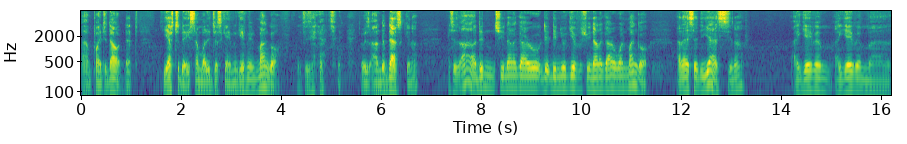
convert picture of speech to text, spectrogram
um, pointed out that yesterday somebody just came and gave me a mango. It is it was on the desk, you know. He says, "Ah, didn't Sri Nanagaru? Did, didn't you give Sri Nanagaru one mango?" And I said, yes, you know. I gave him, I gave him, uh,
